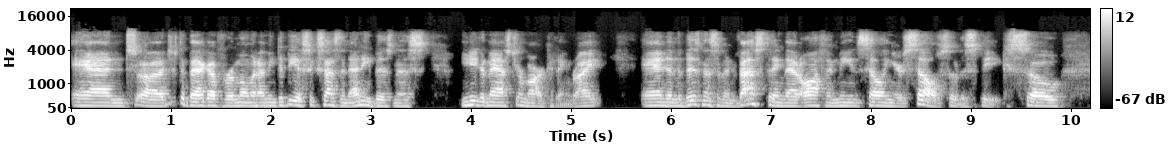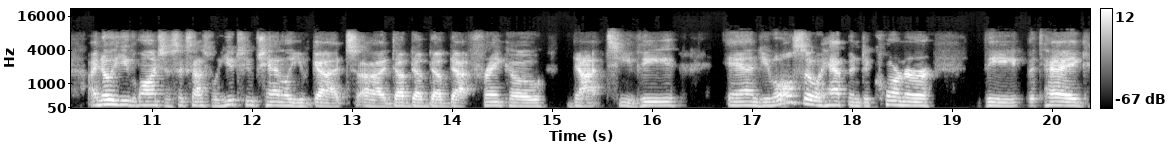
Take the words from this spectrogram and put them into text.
And uh, just to back up for a moment, I mean, to be a success in any business, you need to master marketing, right? And in the business of investing, that often means selling yourself, so to speak. So I know you've launched a successful YouTube channel. You've got uh, www.franco.tv and you also happen to corner the the tag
